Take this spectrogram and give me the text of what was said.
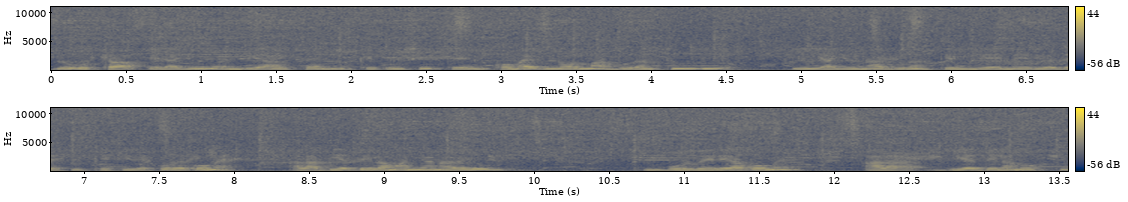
Luego está el ayuno en días alternos, que consiste en comer normal durante un día y ayunar durante un día y medio. Es decir, que si dejo de comer a las 10 de la mañana de hoy, volveré a comer a las 10 de la noche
